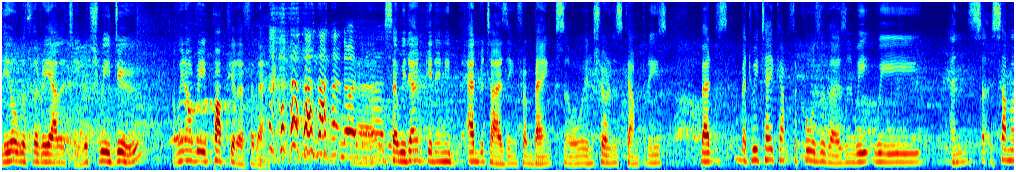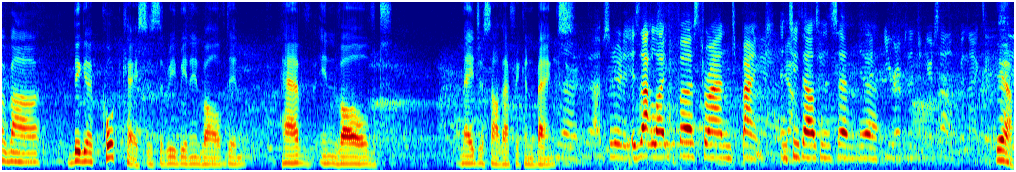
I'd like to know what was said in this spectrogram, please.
deal with the reality, which we do. And we're not very popular for that. no, uh, so we don't get any advertising from banks or insurance companies, but, but we take up the cause of those and we, we and so, some of our bigger court cases that we've been involved in have involved major South African banks. No, absolutely. Is that like FirstRand Bank in yeah. 2007? Yeah. You represented yourself in that case, yeah.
